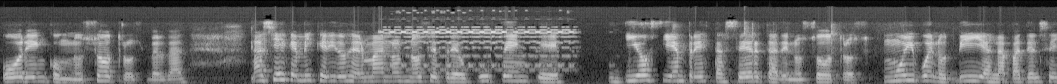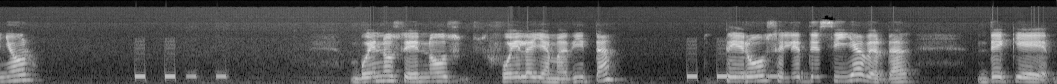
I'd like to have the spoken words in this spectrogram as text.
oren con nosotros, ¿verdad? Así es que mis queridos hermanos, no se preocupen que Dios siempre está cerca de nosotros. Muy buenos días, la paz del Señor. Bueno, se nos fue la llamadita, pero se les decía, ¿verdad?, de que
